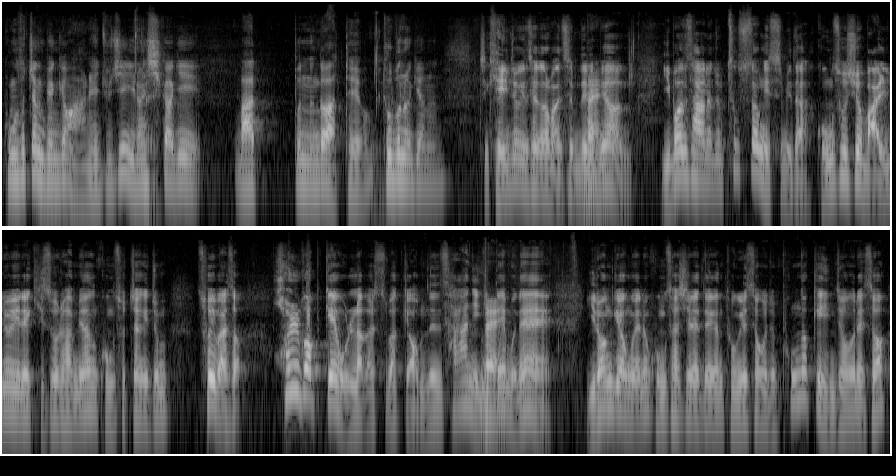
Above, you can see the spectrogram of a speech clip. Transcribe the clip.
공소장 변경 안 해주지 이런 시각이 맞붙는 것 같아요. 두 분 의견은 제 개인적인 생각을 말씀드리면 네. 이번 사안은 좀 특수성이 있습니다. 공소시효 만료일에 기소를 하면 공소장이 좀 소위 말해서 헐겁게 올라갈 수밖에 없는 사안이기 네. 때문에 이런 경우에는 공사실에 대한 동일성을 좀 폭넓게 인정을 해서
